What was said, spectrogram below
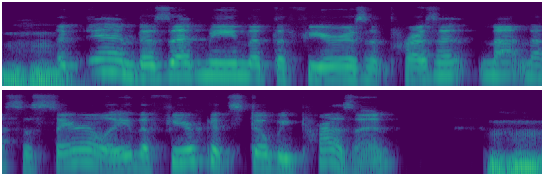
Mm-hmm. Again, does that mean that the fear isn't present? Not necessarily. The fear could still be present. Mm-hmm.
